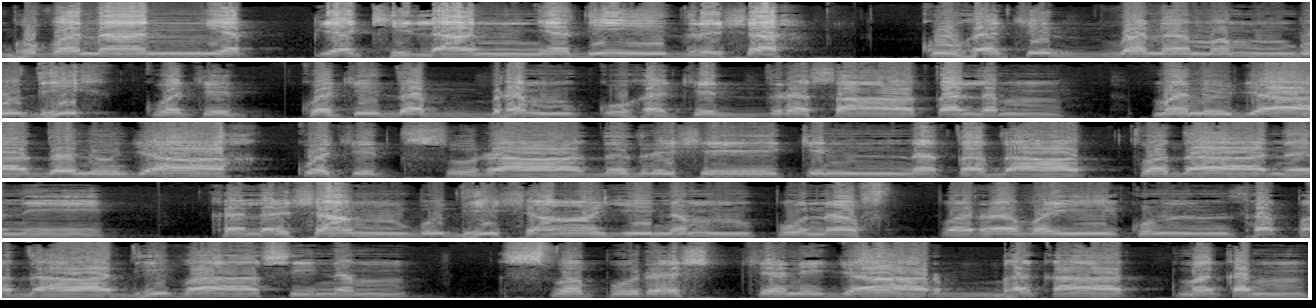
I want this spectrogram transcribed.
भुवनान्यप्यखिलान्यदीदृशः कुहचिद्वनमम्बुधिः क्वचित् क्वचिदभ्रम् कुहचिद्रसातलम्। मनुजादनुजाः क्वचित् सुरा ददृशे किन्न तदा त्वदानने। कलशाम्बुधिशायिनम् पुनः परवैकुण्ठपदाधिवासिनम्। स्वपुरश्च निजार्भकात्मकम्।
